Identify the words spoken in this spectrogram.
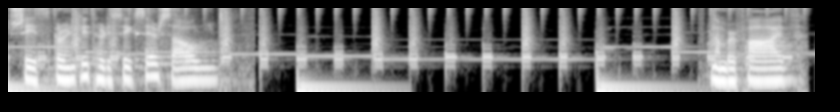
she is currently 36 years old. Number 5.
